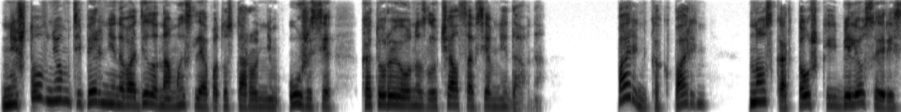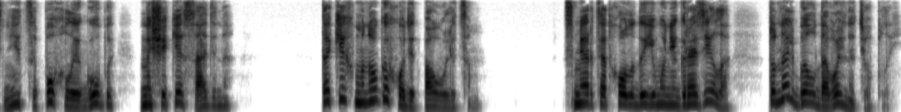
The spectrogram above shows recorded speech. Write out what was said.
Ничто в нем теперь не наводило на мысли о потустороннем ужасе, который он излучал совсем недавно. Парень как парень, нос картошкой, белесые ресницы, пухлые губы, на щеке ссадина. Таких много ходит по улицам. Смерть от холода ему не грозила, туннель был довольно теплый.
